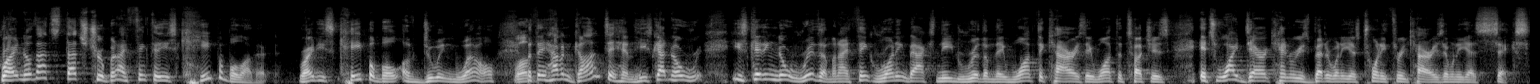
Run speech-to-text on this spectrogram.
Right? No, that's that's true, but I think that he's capable of it. Right? He's capable of doing well, Well- but they haven't gone to him. He's got no he's getting no rhythm and I think running backs need rhythm. They want the carries, they want the touches. It's why Derrick Henry is better when he has 23 carries than when he has 6.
